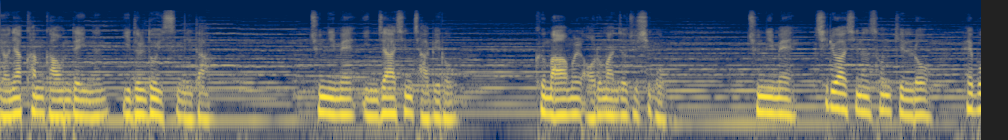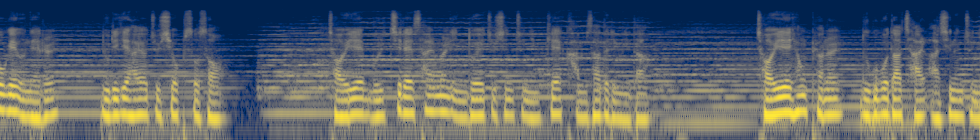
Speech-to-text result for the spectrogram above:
연약함 가운데 있는 이들도 있습니다. 주님의 인자하신 자비로 그 마음을 어루만져 주시고 주님의 치료하시는 손길로 회복의 은혜를 누리게 하여 주시옵소서 저희의 물질의 삶을 인도해 주신 주님께 감사드립니다. 저희의 형편을 누구보다 잘 아시는 주님,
